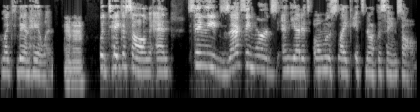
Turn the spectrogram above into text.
like Van Halen Mm-hmm. would take a song and sing the exact same words, and yet it's almost like it's not the same song.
